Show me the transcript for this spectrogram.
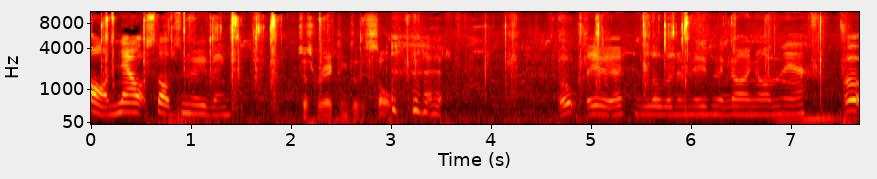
Oh, now it stops moving. Just reacting to the salt. Oh, there we go. There's a little bit of movement going on there. Oh.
